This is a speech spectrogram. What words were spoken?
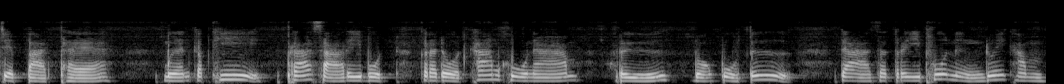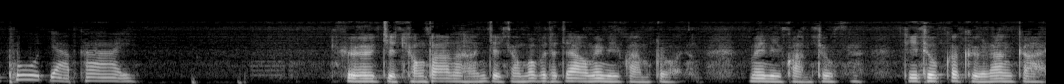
เจ็บบาดแผล เหมือนกับที่พระสารีบุตรกระโดดข้ามคูน้ำหรือหลวงปู่ตื้อ ด่าสตรีผู้หนึ่งด้วยคำพูดหยาบคาย คือจิตของพระอรหันต์จิตของพระพุทธเจ้าไม่มีความโกรธ ไม่มีความทุกข์ที่ทุกข์ก็คือร่างกาย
